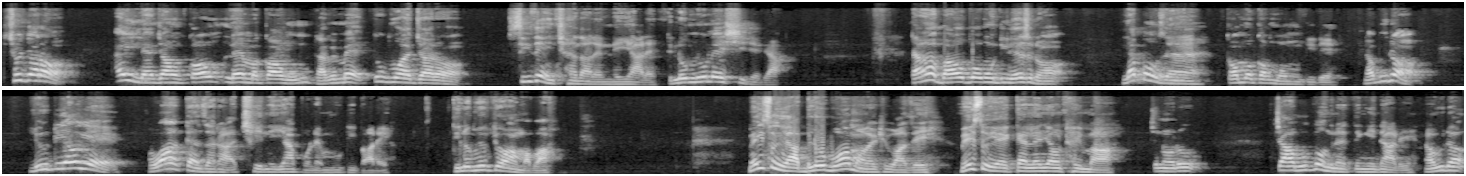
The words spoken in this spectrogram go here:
တချို့ကြတော့အဲ့ဒီလမ်းကြောင်းကောင်းလည်းမကောင်းဘူးဒါပေမဲ့သူ့ဘဝကြတော့စီးစိမ်ချမ်းသာလည်းနေရတယ်ဒီလိုမျိုးလည်းရှိတယ်ဗျ ဒါကဘာလို့ပုံမူတည်လဲဆိုတော့လက်ပုံစံကောင်းမကောင်းပုံမူတည်တယ်နောက်ပြီးတော့လူတစ်ယောက်ရဲ့ဘဝကံစားတာအခြေအနေရပေါ်လည်းမူတည်ပါတယ်ဒီလိုမျိုးပြောရမှာပါမိတ်ဆွေကဘယ်လိုဘဝမှာပဲဖြစ်ပါစေမိတ်ဆွေရဲ့ကံလန်းကြောင်းထိပ်မှာကျွန်တော်တို့ကြာဘူးပုံတဲ့တင်ငင်တာတွေနောက်ပြီးတော့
